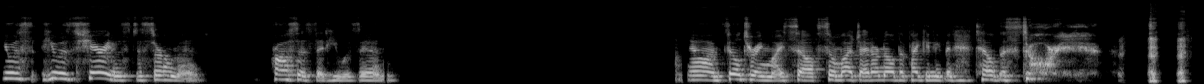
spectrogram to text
he was he was sharing this discernment process that he was in. Now I'm filtering myself so much I don't know if I can even tell the story.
